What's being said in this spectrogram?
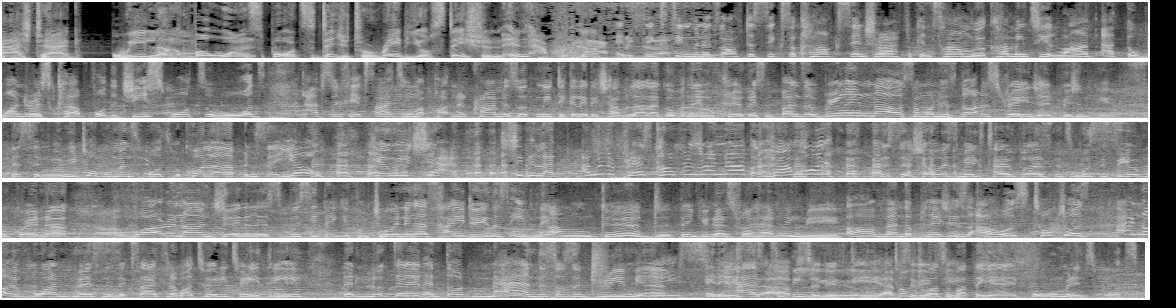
Hashtag we love number one sports digital radio station in Africa. It's 16 minutes after 6 o'clock Central African time. We're coming to you live at the Wanderers Club for the G Sports Awards. Absolutely exciting. My partner in crime is with me, Digaledi Chabalala, go by the name of Claire Grace and Panza. We're bringing now someone who's not a stranger at Vision View. Listen, when we talk women's sports, we call her up and say, yo, can we chat? She'd be like, I'm in a press conference right now, but I can't call Listen, she always makes time for us. It's Busisiwe Mokwena, a well-renowned journalist. Busi, thank you for joining us. How are you doing this evening? I'm good. Thank you guys for having me. Oh man, the pleasure is ours. Talk to us. I know if one person is excited about 2023 that looked at it and thought, man, this was a dream, yeah? Yes, it yes, has to absolutely, be you. Absolutely. Talk to us about the year for women in sports.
